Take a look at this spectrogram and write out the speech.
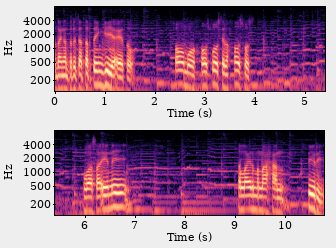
Sedangkan derajat tertinggi yaitu Somu khususil khusus. Puasa ini selain menahan diri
